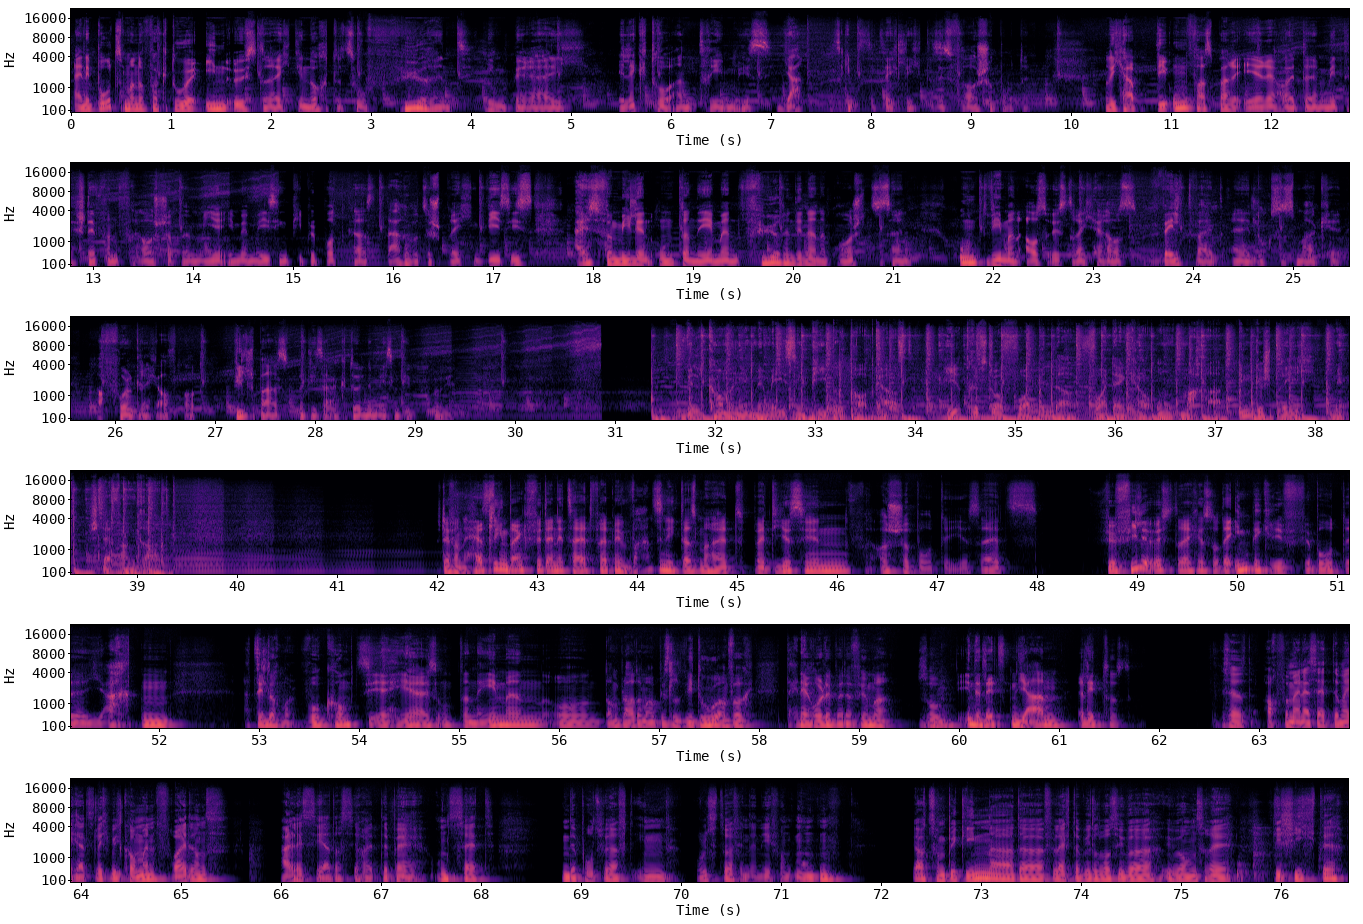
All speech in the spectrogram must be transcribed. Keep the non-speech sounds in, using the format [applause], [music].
Eine Bootsmanufaktur in Österreich, die noch dazu führend im Bereich Elektroantrieben ist. Ja, das gibt es tatsächlich. Das ist Frauscher Boote. Und ich habe die unfassbare Ehre, heute mit Stefan Frauscher bei mir im Amazing People Podcast darüber zu sprechen, wie es ist, als Familienunternehmen führend in einer Branche zu sein und wie man aus Österreich heraus weltweit eine Luxusmarke erfolgreich aufbaut. Viel Spaß bei dieser aktuellen Amazing People Folge. Willkommen im Amazing People Podcast. Hier triffst du auf Vorbilder, Vordenker und Macher im Gespräch mit Stefan Grad. Stefan, herzlichen Dank für deine Zeit. Freut mich wahnsinnig, dass wir heute bei dir sind. Frau Schabote, ihr seid für viele Österreicher so der Inbegriff für Boote, Yachten. Erzähl doch mal, wo kommt ihr her als Unternehmen? Und dann plauder mal ein bisschen, wie du einfach deine Rolle bei der Firma so mhm. in den letzten Jahren erlebt hast. Also auch von meiner Seite mal herzlich willkommen. Freut uns alle sehr, dass ihr heute bei uns seid in der Bootswerft in Ulsdorf in der Nähe von Gmunden. Ja, zum Beginn äh, da vielleicht ein bisschen was über, über unsere Geschichte.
